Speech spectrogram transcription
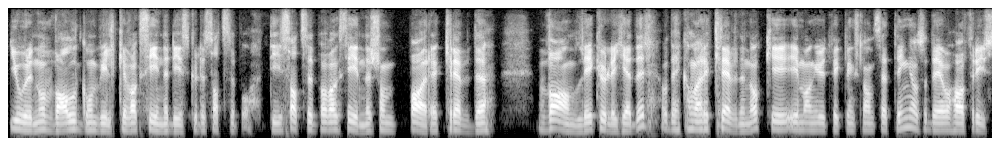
gjorde noen valg om hvilke vaksiner de skulle satse på. De satset på vaksiner som bare krevde vanlige kuldekjeder, og det kan være krevende nok i, i mange utviklingslandssetting. Altså det å ha frys,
